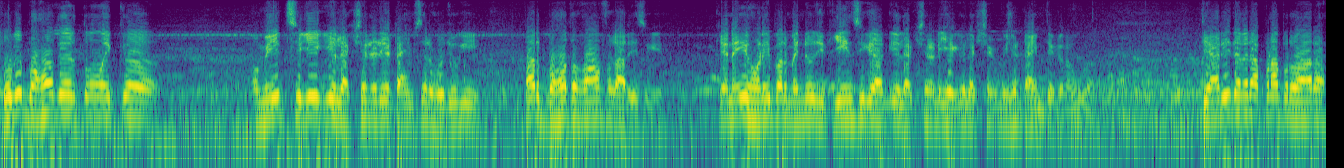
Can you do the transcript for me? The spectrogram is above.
ਕਿਉਂਕਿ ਬਹੁਤ ਦੇਰ ਤੋਂ ਇੱਕ ਉਮੀਦ ਸੀਗੀ ਕਿ ਇਲੈਕਸ਼ਨ ਜਿਹੜੀ ਟਾਈਮ ਸਿਰ ਹੋ ਜੂਗੀ ਪਰ ਬਹੁਤ ਅਫਵਾਹ ਫੈਲਾ ਰਹੀ ਸੀਗੇ। ਕਿ ਨਹੀਂ ਹੋਣੀ, ਪਰ ਮੈਨੂੰ ਯਕੀਨ ਸੀਗਾ ਕਿ ਇਲੈਕਸ਼ਨ ਜਿਹੜੀ ਹੈਗੀ ਇਲੈਕਸ਼ਨ ਕਮਿਸ਼ਨ ਟਾਈਮ ਤੇ ਕਰਾਊਗਾ। ਤਿਆਰੀ ਤਾਂ ਮੇਰਾ ਆਪਣਾ ਪਰਿਵਾਰ ਆ।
